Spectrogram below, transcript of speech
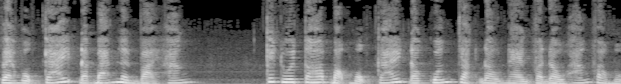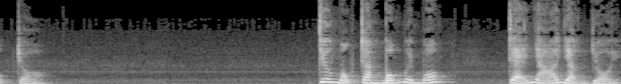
Vàng một cái đã bám lên vai hắn. Cái đuôi to bọc một cái đã quấn chặt đầu nàng và đầu hắn vào một chỗ. Chương 141 trẻ nhỏ giận dỗi.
